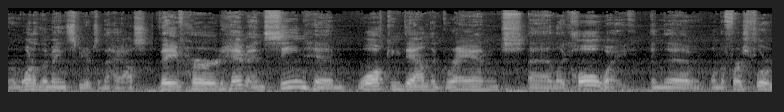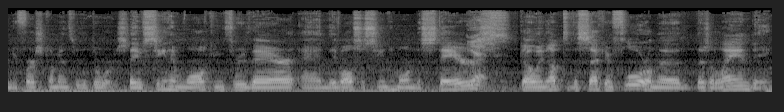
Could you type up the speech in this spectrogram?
or one of the main spirits in the house. They've heard him and seen him walking down the grand uh, like hallway in the on the first floor when you first come in through the doors. They've seen him walking through there, and they've also seen him on the stairs. Yes. Going up to the second floor on the there's a landing,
